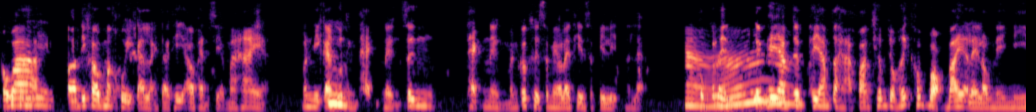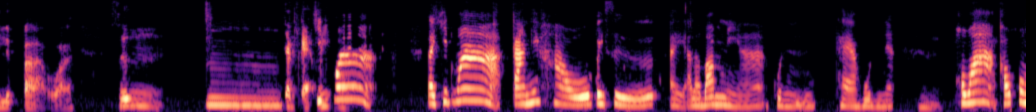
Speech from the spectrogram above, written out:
เพราะว่าเพลงตอนที่เขามาคุยกันหลังจากที่เอาแผ่นเสียงมาให้อะ มันมีการอืมพูดถึงแท็กหนึ่ง ซึ่งแท็กหนึ่งมันก็คือ Smell Like Teen Spirit นั่นแหละอ่าผมก็เลยเลยพยายามจะพยายามจะหาความเชื่อมโยงเฮ้ยเขาบอกใบอะไรเราในนี้หรือเปล่าวะซึ่งอืมยังแกะคิดไม่ออว่าก แต่คิดว่าการที่เขาไปซื้อ ไอ้อัลบั้มเนี้ย คุณแทฮุนเนี่ยอืมเพราะว่าเขาคง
